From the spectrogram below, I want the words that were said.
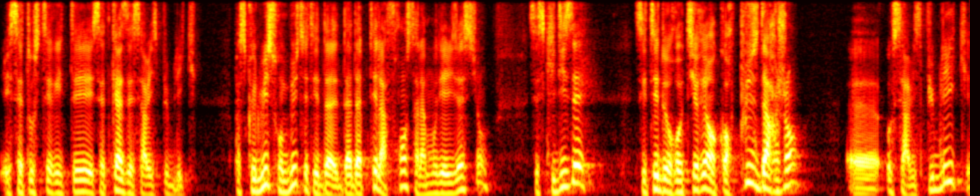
et cette austérité et cette casse des services publics. Parce que lui, son but, c'était d'adapter la France à la mondialisation. C'est ce qu'il disait. C'était de retirer encore plus d'argent euh, aux services publics,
